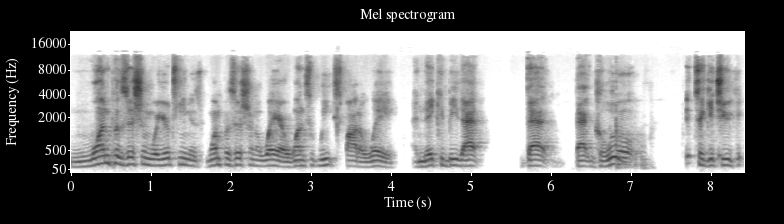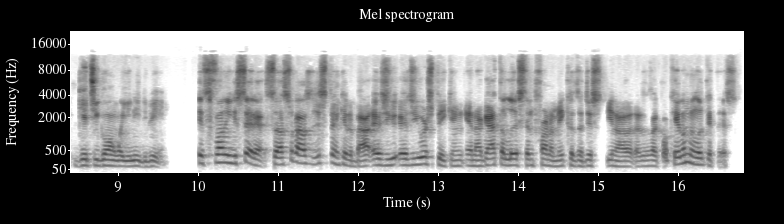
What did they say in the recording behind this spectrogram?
one position where your team is one position away or one weak spot away, and they could be that that that glue to get you get you going where you need to be. It's funny you say that. So that's what I was just thinking about as you as you were speaking, and I got the list in front of me because I just you know I was like, okay, let me look at this.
